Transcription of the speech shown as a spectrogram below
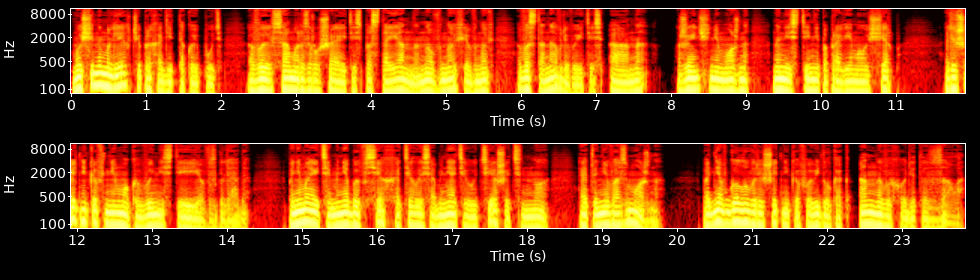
Мужчинам легче проходить такой путь. Вы саморазрушаетесь постоянно, но вновь и вновь восстанавливаетесь, а она... Женщине можно нанести непоправимый ущерб. Решетников не мог вынести ее взгляда. Понимаете, мне бы всех хотелось обнять и утешить, но это невозможно. Подняв голову, Решетников увидел, как Анна выходит из зала.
